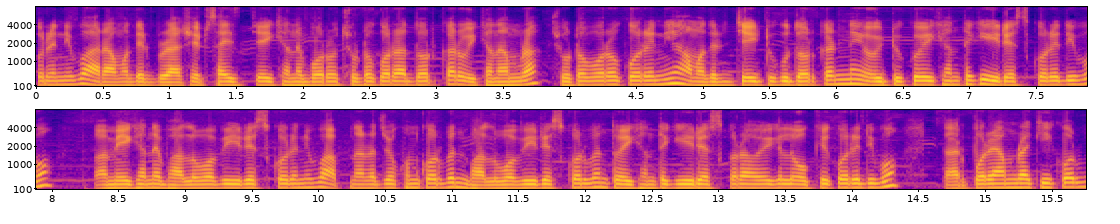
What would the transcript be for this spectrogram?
করে নিব, আর আমাদের ব্রাশের সাইজ যেইখানে বড় ছোট করা দরকার, ওইখানে আমরা ছোট বড় করে নিয়ে আমাদের যেইটুকু দরকার নেই, ওইটুকু এইখান থেকে ইরেজ করে দিব। তো আমি এখানে ভালোভাবে ইরেজ করে নিব, আপনারা যখন করবেন ভালোভাবে ইরেজ করবেন, তো এখান থেকে ইরেজ করা হয়ে গেলে ওকে করে দিব। তারপরে আমরা কি করব,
